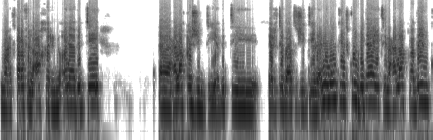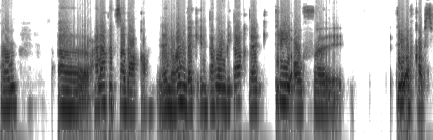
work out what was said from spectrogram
مع الطرف الآخر إنه أنا بدي علاقة جدية بدي ارتباط جدي لأنه ممكن تكون بداية العلاقة بينكم آه علاقة صداقة لأنه عندك أنت هون بطاقتك 3 of uh, 3 of cups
